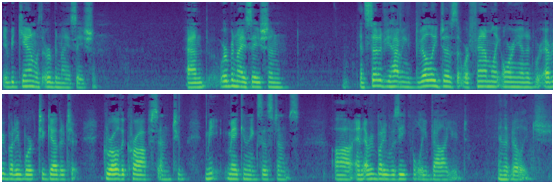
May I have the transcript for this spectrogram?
It began with urbanization. And urbanization, instead of you having villages that were family oriented, where everybody worked together to grow the crops and to make an existence, uh, and everybody was equally valued in the village.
